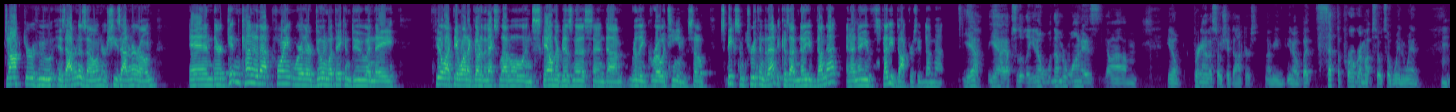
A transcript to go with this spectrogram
doctor who is out on his own or she's out on her own and they're getting kind of to that point where they're doing what they can do and they feel like they want to go to the next level and scale their business and um, really grow a team. So speak some truth into that because i know you've done that and i know you've studied doctors who've done that yeah yeah absolutely you know number one is um, you know bring on associate doctors i mean you know but set the program up so it's a win-win mm.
